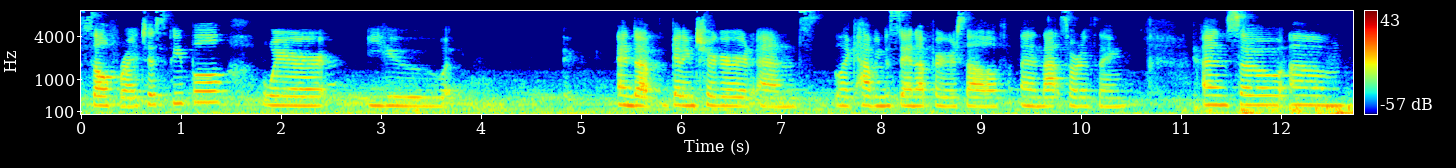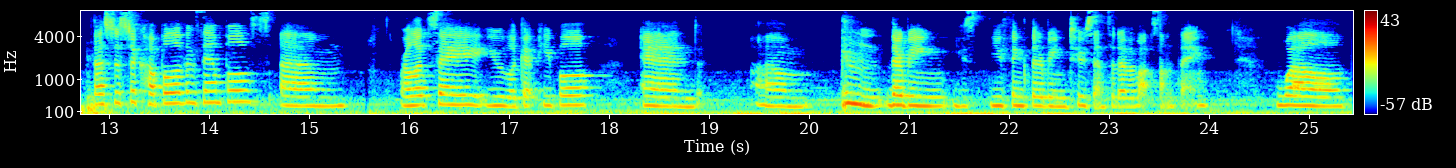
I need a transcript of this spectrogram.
self-righteous people where you end up getting triggered and like having to stand up for yourself and that sort of thing. And so um, that's just a couple of examples. Um, or let's say you look at people and um, they're being, you, you think they're being too sensitive about something. Well,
